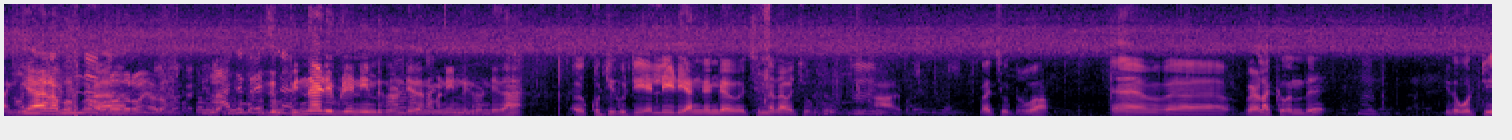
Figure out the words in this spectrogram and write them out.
அங்கே யாரா போகிறோம் அவ்வளோ தூரம் யாரும் அது இது பின்னாடி இப்படியே நீண்டுக்க வேண்டியதான் நம்ம நீண்டுக்க வேண்டியதான் குட்டி குட்டி எல்இடி அங்கங்கே சின்னதாக வச்சு விட்ருவோம். வச்சு விட்ருவோம் விளக்கு வந்து இதை ஒட்டி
